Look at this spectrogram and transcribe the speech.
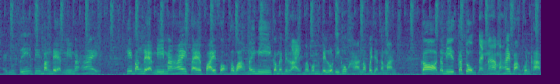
ไหนดูซิที่บังแดดมีมาให้ ที่บังแดดมีมาให้แต่ไฟส่องสว่างไม่มีก็ไม่เป็นไรมันเพราะมันเป็นรถอีโคคาร์เนาะประหยัดน้ำมัน ก็จะมีกระจกแต่งหน้ามาให้ฝั่งคนขับ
